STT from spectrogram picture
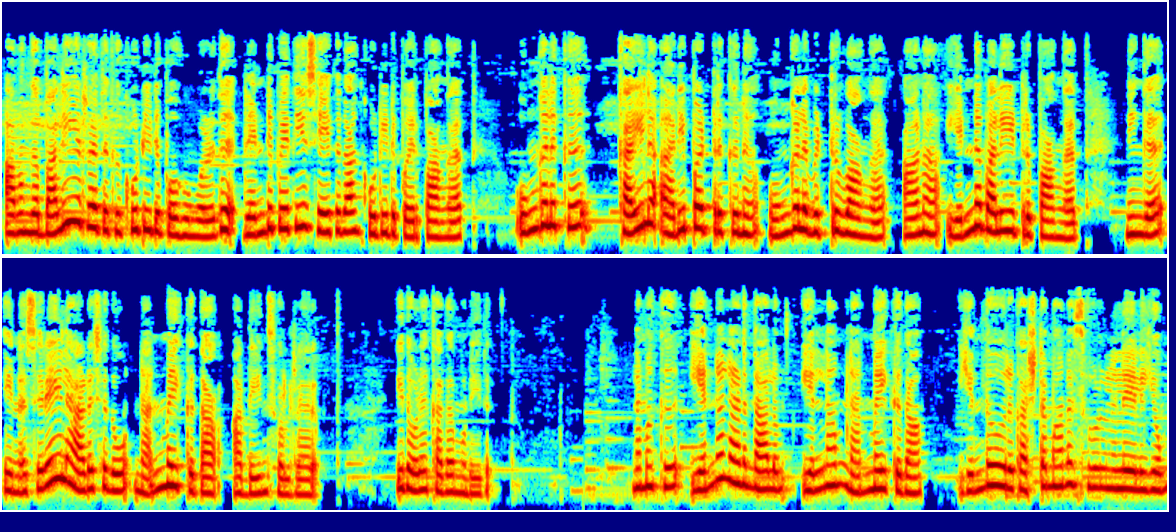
அவங்க பலியிடுறதுக்கு கூட்டிட்டு போகும் பொழுது ரெண்டு பேர்த்தையும் சேர்த்து தான் கூட்டிட்டு போயிருப்பாங்க. உங்களுக்கு கையில அடிபட்டிருக்குன்னு உங்களை விட்டுருவாங்க. ஆனா என்ன பலியிட்டு இருப்பாங்க நீங்க என்ன சிறையில அடைச்சதும் நன்மைக்கு தான் அப்படின்னு சொல்றாரு. இதோட கதை முடியுது. நமக்கு என்ன நடந்தாலும் எல்லாம் நன்மைக்கு தான் எந்த ஒரு கஷ்டமான சூழ்நிலையிலையும்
